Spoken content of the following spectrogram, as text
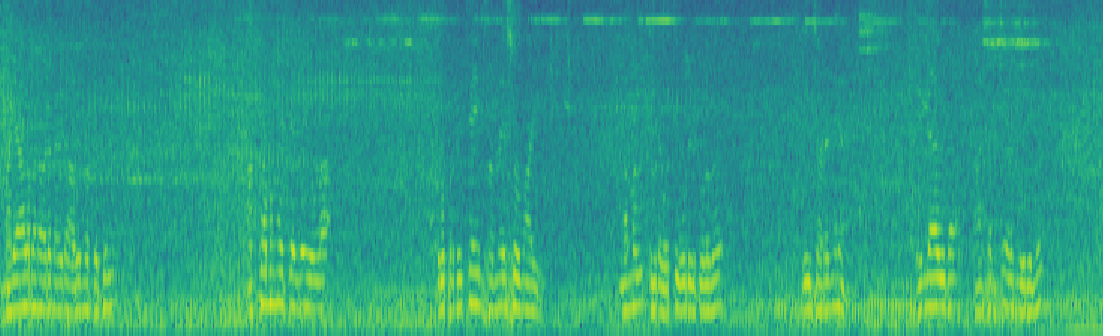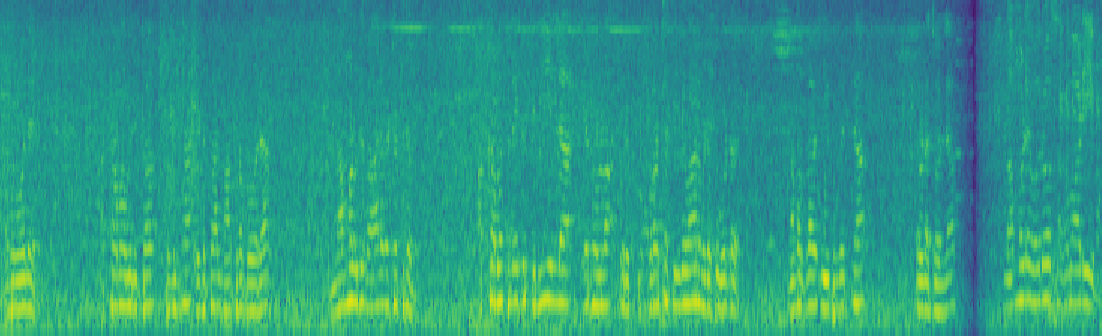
മലയാള മനോരമയുടെ ആഭിമുഖ്യത്തിൽ അക്രമങ്ങൾക്കെതിരെയുള്ള ഒരു പ്രതിജ്ഞയും സന്ദേശവുമായി നമ്മൾ ഇവിടെ ഒത്തുകൂടിയിട്ടുള്ളത്. ഈ ചടങ്ങിന് എല്ലാവിധ ആശംസകളും നേരുന്നു. അതുപോലെ അക്രമവിരുദ്ധ പ്രതിജ്ഞ എടുത്താൽ മാത്രം പോരാ. നമ്മളൊരു കാലഘട്ടത്തിലും അക്രമത്തിലേക്ക് തിരിയില്ല എന്നുള്ള ഒരു കുറച്ച് തീരുമാനമെടുത്തുകൊണ്ട് നമുക്ക് ഈ പ്രതിജ്ഞ ഇവിടെ ചൊല്ലാം. നമ്മുടെ ഓരോ സഹപാഠിയും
